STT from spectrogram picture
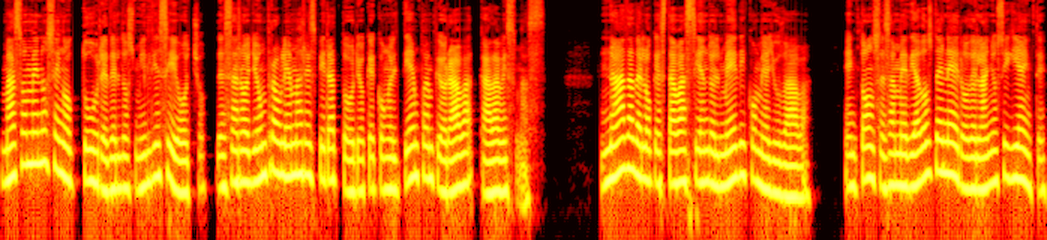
más o menos en octubre del 2018 desarrollé un problema respiratorio que con el tiempo empeoraba cada vez más. Nada de lo que estaba haciendo el médico me ayudaba. Entonces, a mediados de enero del año siguiente,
